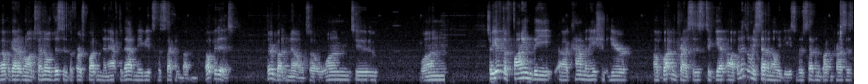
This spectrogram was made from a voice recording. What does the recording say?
Oh, I got it wrong. So I know this is the first button, and after that, maybe it's the second button. Oh, it is. Third button, no. So one, two, one. So you have to find the uh, combination here of button presses to get up, and there's only seven LEDs, so there's seven button presses.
